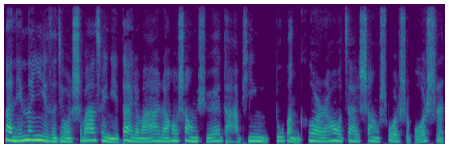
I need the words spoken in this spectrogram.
那您的意思就是十八岁你带着娃，然后上学打拼读本科，然后再上硕士、博士？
